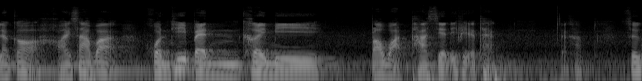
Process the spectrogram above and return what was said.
แล้วก็ขอให้ทราบว่าคนที่เป็นเคยมีประวัติทาเซียนอีพิแทกนะครับ ซึ่ง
